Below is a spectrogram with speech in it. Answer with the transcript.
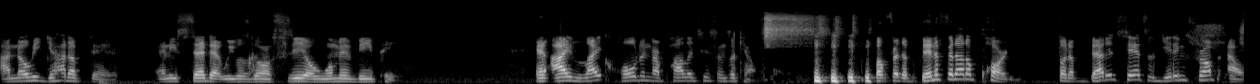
I know he got up there and he said that we was going to see a woman VP. And I like holding our politicians accountable. but for the benefit of the party, for the better chance of getting Trump out,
